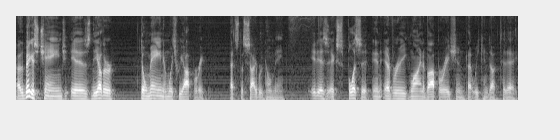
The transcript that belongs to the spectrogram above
Uh, the biggest change is the other domain in which we operate. That's the cyber domain. It is explicit in every line of operation that we conduct today.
